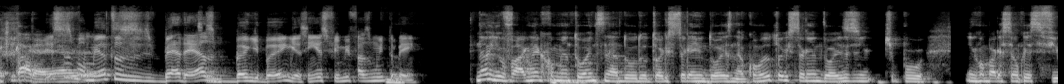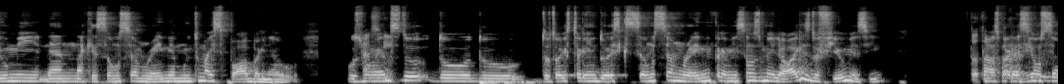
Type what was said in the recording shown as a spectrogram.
Cara, Esses é... momentos de badass, Sim. bang bang, assim, esse filme faz muito bem. Não, e o Wagner comentou antes, né, do Doutor Estranho 2, né, como o Doutor Estranho 2, em- tipo, em comparação com esse filme, né, na questão do Sam Raimi, é muito mais pobre, né, o, Os ah, momentos do, do, do Doutor Estranho 2 que são o Sam Raimi, pra mim, são os melhores do filme, assim. Total. Mas parece um Sam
